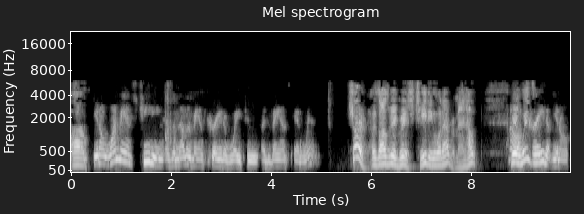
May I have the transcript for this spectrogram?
Um, You know, one man's cheating is another man's creative way to advance and win. sure, as long as we agree it's cheating, whatever, man. How, No, it's we- creative, you know.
